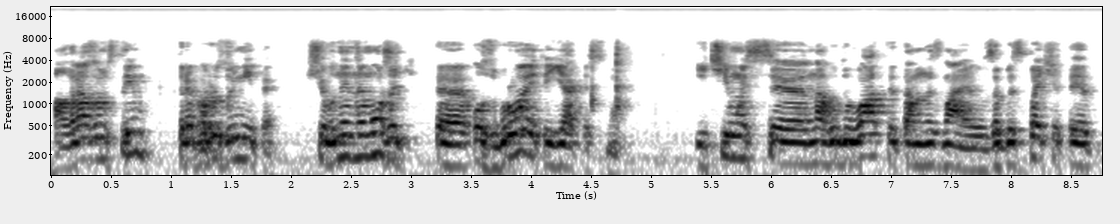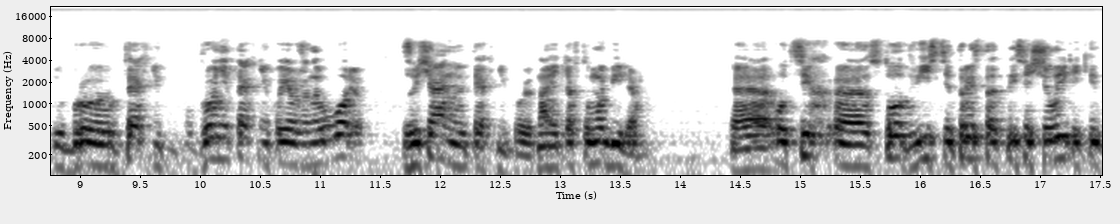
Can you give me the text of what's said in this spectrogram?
Але разом з тим треба розуміти, що вони не можуть е, озброїти якісно і чимось е, нагодувати, там не знаю, забезпечити бро- техніку, бронетехніку, я вже не говорю, звичайною технікою, навіть автомобілями. Е, оцих е, 100, 200, 300 тисяч чоловік, які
